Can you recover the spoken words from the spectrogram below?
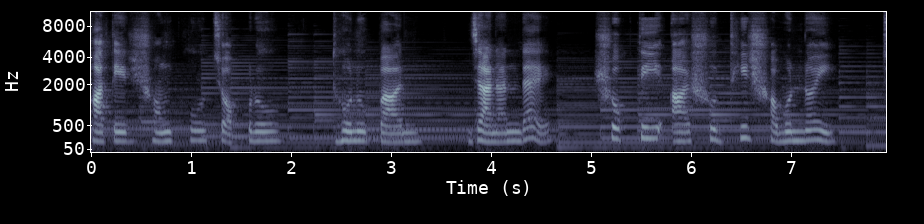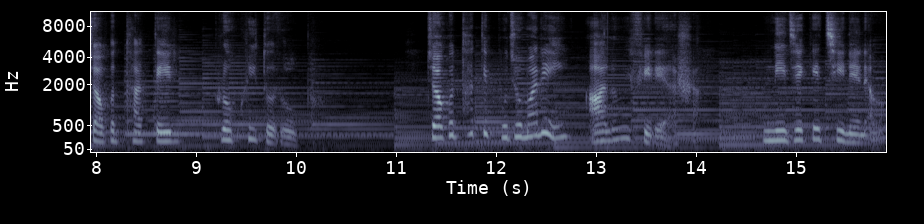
হাতের শঙ্খ, চক্র ধনুপান জানান দেয় শক্তি আর শুদ্ধির সমন্বয়ে জগদ্ধাত্রীর প্রকৃত রূপ। জগদ্ধাত্রী পুজো মানেই আলোয় ফিরে আসা, নিজেকে চিনে নেওয়া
